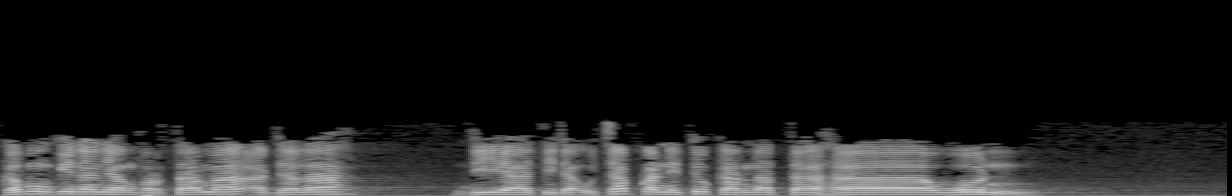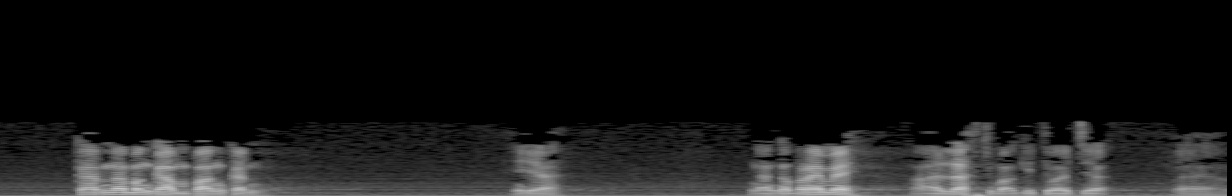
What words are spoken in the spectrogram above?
Kemungkinan yang pertama adalah dia tidak ucapkan itu karena tahawun. Karena menggampangkan. Iya. Nganggap remeh. Allah cuma gitu aja. Eh,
